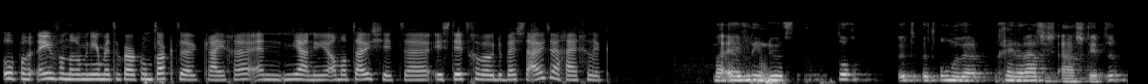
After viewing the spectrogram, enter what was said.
op een, een of andere manier met elkaar contacten krijgen. En ja, nu je allemaal thuis zit, uh, is dit gewoon de beste uitweg eigenlijk. Maar Evelien, nu het toch het, het onderwerp generaties aanstipte.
